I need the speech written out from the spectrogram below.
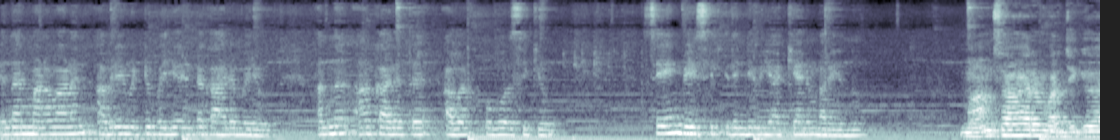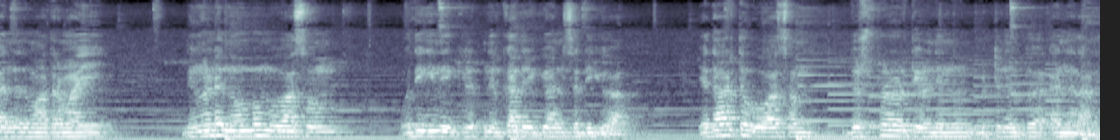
എന്നാൽ മണവാളൻ അവരെ വിട്ടു പിരിയേണ്ട കാലം വരും. അന്ന് ആ കാലത്ത് അവർ ഉപവസിക്കും. സെയിൻ ബേസിൽ ഇതിന്റെ വ്യാഖ്യാനം പറയുന്നു. മാംസാഹാരം വർജിക്കുക എന്നത് മാത്രമായി നിങ്ങളുടെ നോമ്പും ഉപവാസവും ഒതുങ്ങി നിൽക്ക- നിൽക്കാതിരിക്കുവാൻ ശ്രദ്ധിക്കുക. യഥാർത്ഥ ഉപവാസം ദുഷ്പ്രവൃത്തികളിൽ നിന്നും വിട്ടുനിൽക്കുക എന്നതാണ്.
